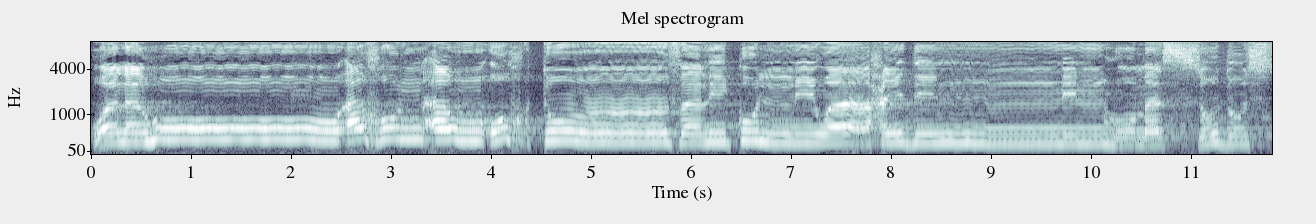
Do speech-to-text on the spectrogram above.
وله أخ أو أخت فلكل واحد منهما السدس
